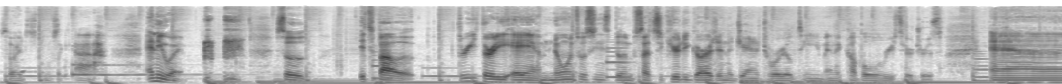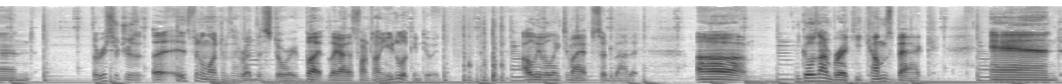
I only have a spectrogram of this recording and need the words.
so I just was like, ah. Anyway, so it's about 3:30 a.m. No one's supposed to see this building besides security guards and the janitorial team and a couple researchers. And the researchers, uh, it's been a long time since I read this story, but like that's why I'm telling you to look into it. I'll leave a link to my episode about it. Uh, goes on break. He comes back, and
